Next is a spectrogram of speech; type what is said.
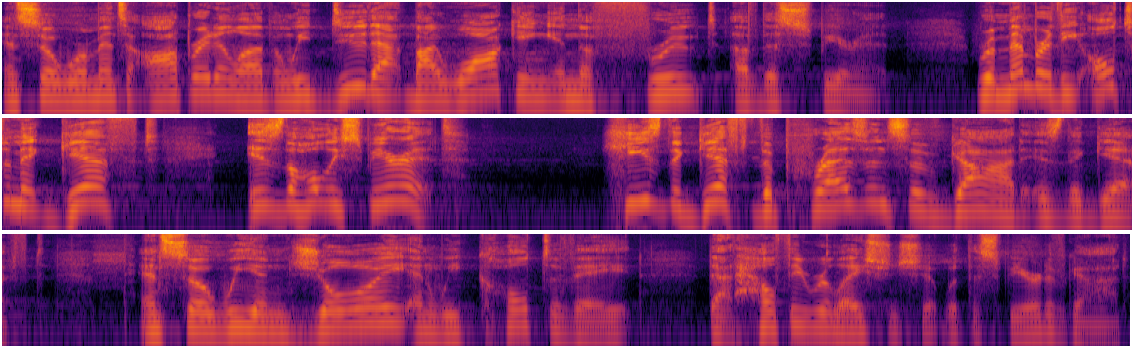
And so we're meant to operate in love, and we do that by walking in the fruit of the Spirit. Remember, the ultimate gift is the Holy Spirit. He's the gift. The presence of God is the gift. And so we enjoy and we cultivate that healthy relationship with the Spirit of God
